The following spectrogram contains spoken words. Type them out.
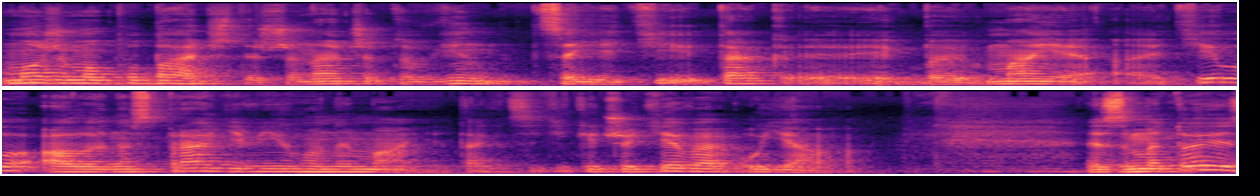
можемо побачити, що начебто він це є ті, так, е, якби має е, тіло, але насправді в його немає. Так? Це тільки чуттєва уява. З метою,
